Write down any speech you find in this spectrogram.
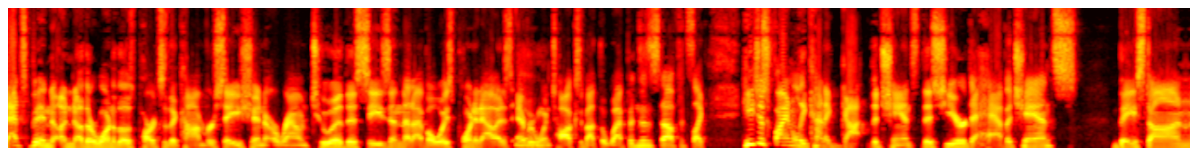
that's been another one of those parts of the conversation around Tua this season that I've always pointed out as yeah. everyone talks about the weapons and stuff. It's like he just finally kind of got the chance this year to have a chance based on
